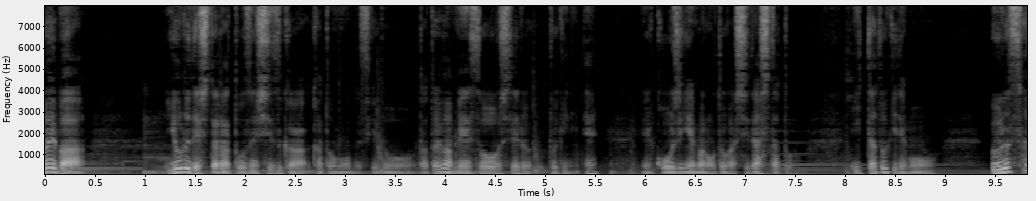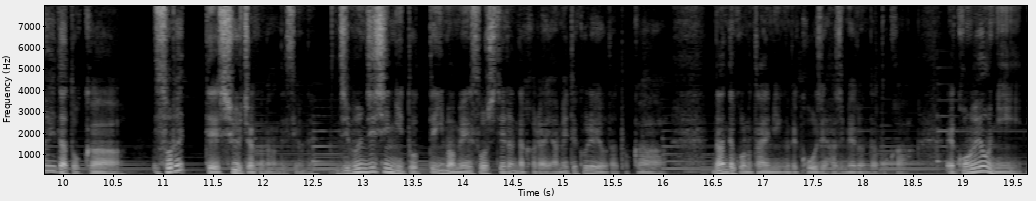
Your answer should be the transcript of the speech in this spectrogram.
例えば、夜でしたら当然静かかと思うんですけど、例えば瞑想をしてる時にね、工事現場の音がしだしたと言った時でも、うるさいだとか、それって執着なんですよね。自分自身にとって今瞑想してるんだからやめてくれよだとか、なんでこのタイミングで工事始めるんだとか、このように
